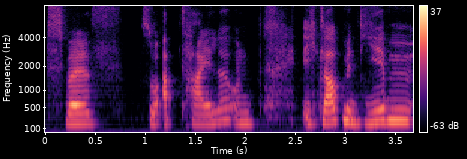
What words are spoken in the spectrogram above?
zwölf so Abteile. Und ich glaube, mit jedem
